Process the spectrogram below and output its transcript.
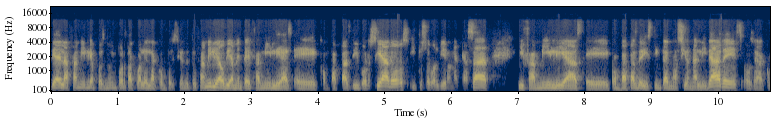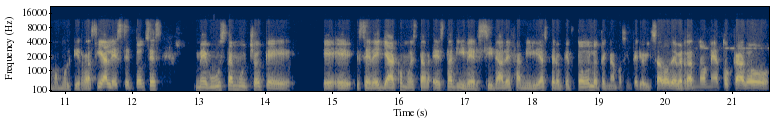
día de la familia, pues no importa cuál es la composición de tu familia, obviamente hay familias eh, con papás divorciados y que se volvieron a casar, y familias eh, con papás de distintas nacionalidades, o sea, como multirraciales. Entonces, me gusta mucho que eh, eh, se dé ya como esta, esta diversidad de familias, pero que todos lo tengamos interiorizado. De verdad no me ha tocado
